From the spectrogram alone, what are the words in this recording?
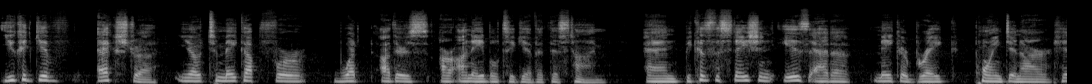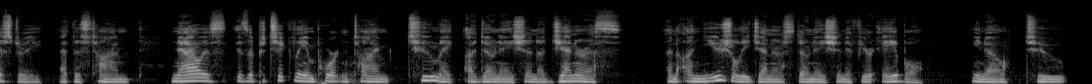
you could give extra, you know, to make up for what others are unable to give at this time. And because the station is at a make or break point in our history at this time, now is, is a particularly important time to make a donation, a generous, an unusually generous donation if you're able, you know, to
